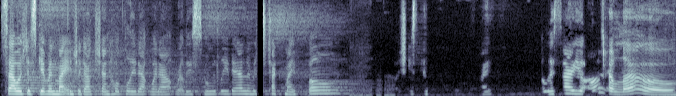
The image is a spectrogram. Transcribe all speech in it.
so I was just given my introduction. Hopefully that went out really smoothly there. Let me check my phone. She's right. Melissa, are you on? Hello.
